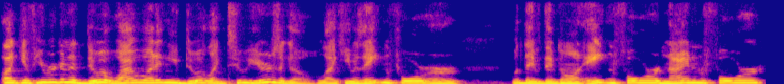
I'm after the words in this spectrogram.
like if you were gonna do it, why why didn't you do it like two years ago? Like he was eight and four, or what they've they've gone eight and four, nine and four,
